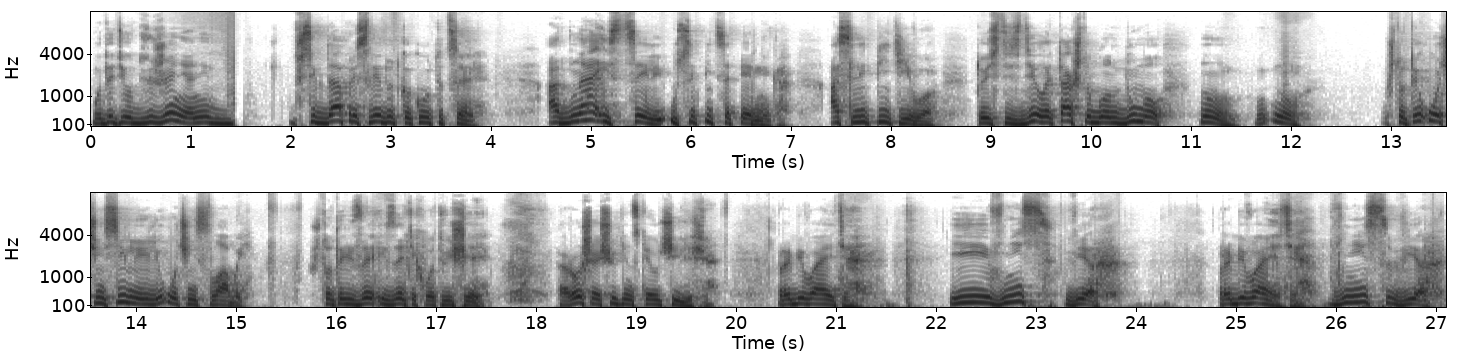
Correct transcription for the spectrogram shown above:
вот эти вот движения, они всегда преследуют какую-то цель. Одна из целей – усыпить соперника, ослепить его. То есть сделать так, чтобы он думал, ну, ну, что ты очень сильный или очень слабый. Что-то из, из этих вот вещей. Хорошее Щукинское училище. Пробиваете. И вниз, вверх. Пробиваете. Вниз, вверх.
